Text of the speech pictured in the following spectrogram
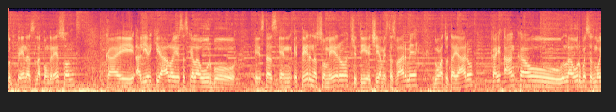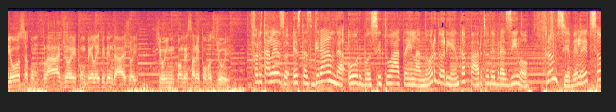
subtenas la kongreson kaj aliaj kialoj estas ke la urbo estas en eterna somero, ĉi tie ĉiam estas varme dum la tuta jaro kaj ankaŭ la urbo estas mojosa kun plaĝoj, kun belaj vidindaĵoj kiujn kongresanoj povos ĝui. Fortalezo estas granda urbo situata en la nordorienta parto de Brazilo. Krom sia beleco,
